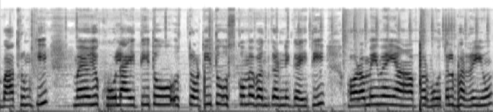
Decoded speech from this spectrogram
बाथरूम की मैं जो खोल आई थी तो उस टोटी तो उसको मैं बंद करने गई थी और अभी मैं यहाँ पर बोतल भर रही हूँ।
